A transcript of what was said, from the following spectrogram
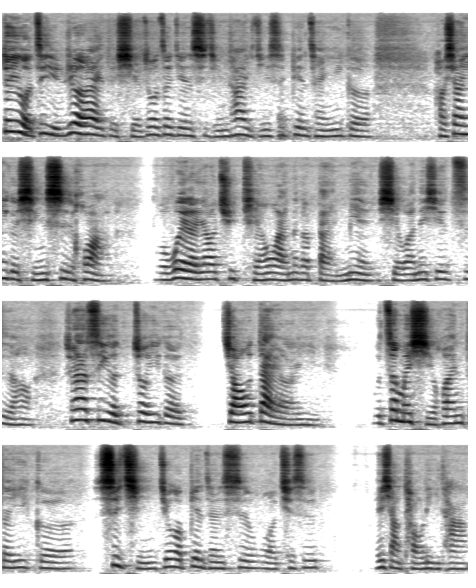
对于我自己热爱的写作这件事情，它已经是变成一个好像一个形式化。我为了要去填完那个版面，写完那些字哈，所以它是一个做一个交代而已。我这么喜欢的一个事情，结果变成是我其实很想逃离它。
